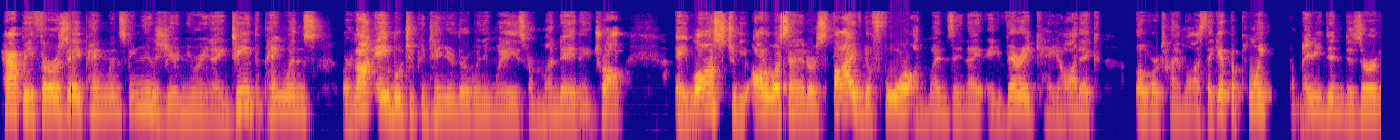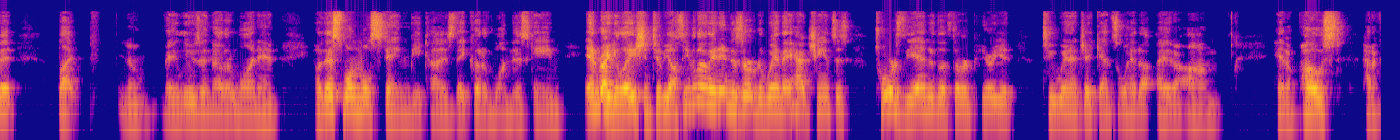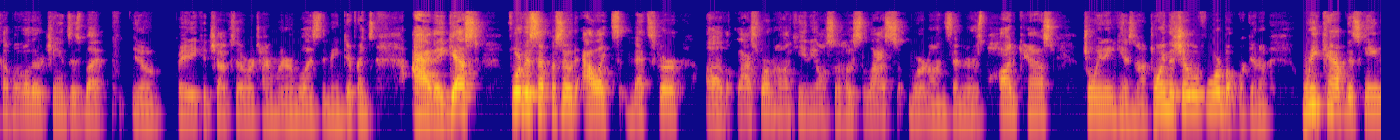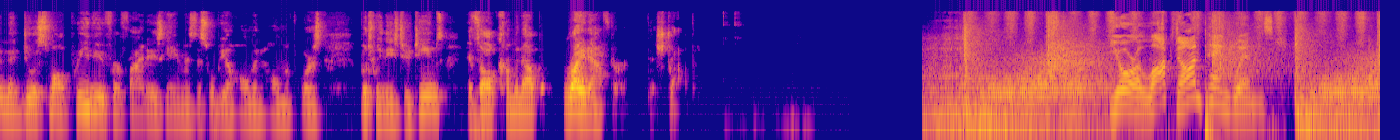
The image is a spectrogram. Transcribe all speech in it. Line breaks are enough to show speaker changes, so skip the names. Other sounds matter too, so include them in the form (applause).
Happy Thursday, Penguins fans. January 19th. The Penguins were not able to continue their winning ways from Monday. They drop a loss to the Ottawa Senators 5 to 4 on Wednesday night, a very chaotic overtime loss. They get the point, but maybe didn't deserve it, but you know, they lose another one and you know, this one will sting because they could have won this game in regulation to be honest. Even though they didn't deserve to win, they had chances towards the end of the third period to win. And Jake Guentzel hit a, hit a um hit a post had a couple other chances, but you know, Brady Tkachuk's overtime winner was the main difference. I have a guest for this episode, Alex Metzger of Last Word on Hockey, and he also hosts the Last Word on Senators podcast. Joining, he has not joined the show before, but we're going to recap this game and then do a small preview for Friday's game, as this will be a home and home, of course, between these two teams. It's all coming up right after this drop.
You're locked on Penguins,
